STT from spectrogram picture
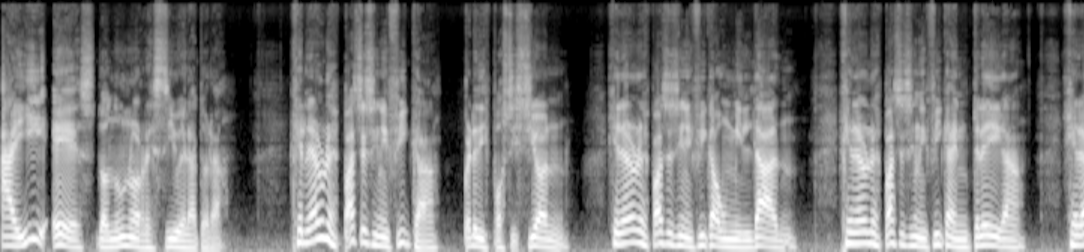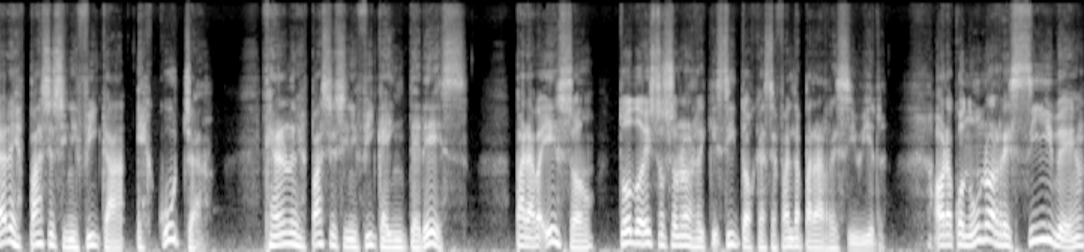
ahí es donde uno recibe la Torah. Generar un espacio significa predisposición. Generar un espacio significa humildad. Generar un espacio significa entrega. Generar espacio significa escucha. Generar un espacio significa interés. Para eso, todo eso son los requisitos que hace falta para recibir. Ahora, cuando uno recibe,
